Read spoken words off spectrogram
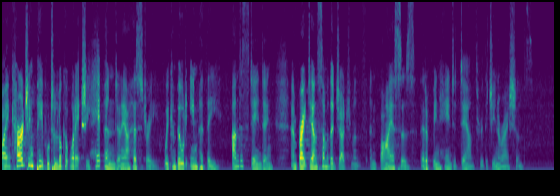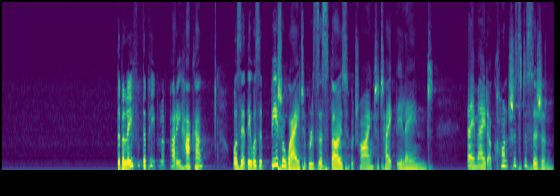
By encouraging people to look at what actually happened in our history, we can build empathy, understanding, and break down some of the judgments and biases that have been handed down through the generations. The belief of the people of Parihaka was that there was a better way to resist those who were trying to take their land. They made a conscious decision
